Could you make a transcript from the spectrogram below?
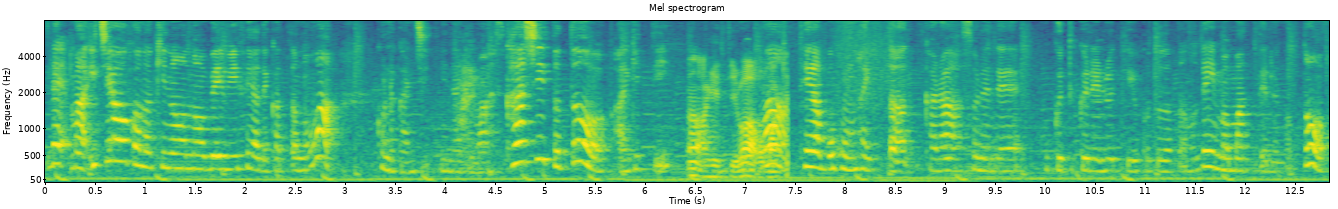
うん、でまあ一応この昨日のベイビーフェアで買ったのはこんな感じになります。カーシートとアゲティあアゲティはは手や5本入ったからそれで送ってくれるっていうことだったので今待ってるのと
